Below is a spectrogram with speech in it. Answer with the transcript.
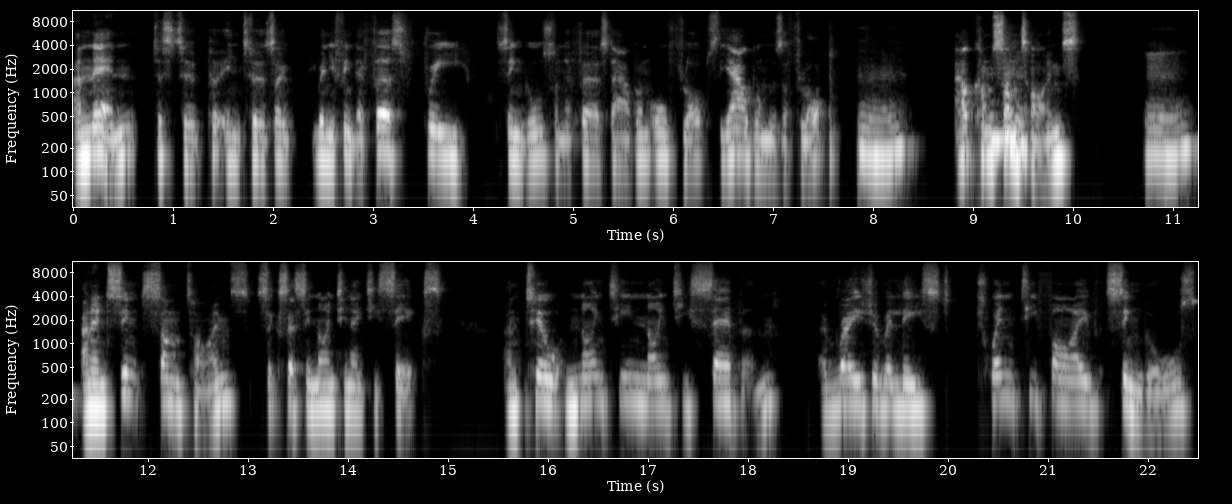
And then just to put into, so when you think their first three singles from their first album, all flops, the album was a flop. Mm. Outcome Mhm. sometimes. Mm. And then since sometimes success in 1986 until 1997, Erasure released 25 singles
